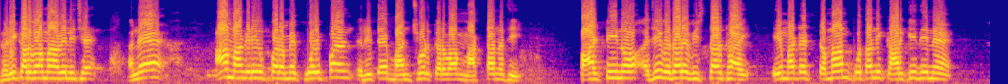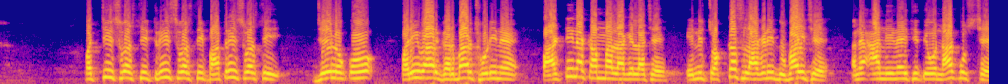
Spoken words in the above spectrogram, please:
ઘડી કાઢવામાં આવેલી છે અને આ માંગણી ઉપર અમે કોઈ પણ રીતે બાંધછોડ કરવા માંગતા નથી. પાર્ટીનો હજી વધારે વિસ્તાર થાય એ માટે તમામ પોતાની કારકિર્દીને પચીસ વર્ષથી, ત્રીસ વર્ષથી, પાંત્રીસ વર્ષથી જે લોકો પરિવાર ઘરબાર છોડીને પાર્ટીના કામમાં લાગેલા છે, એની ચોક્કસ લાગણી દુભાઈ છે અને આ નિર્ણયથી તેઓ નાખુશ છે.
